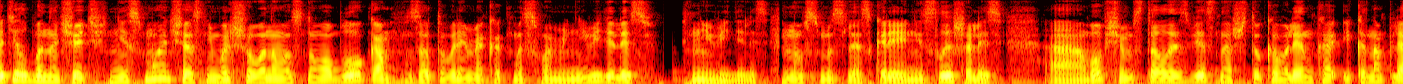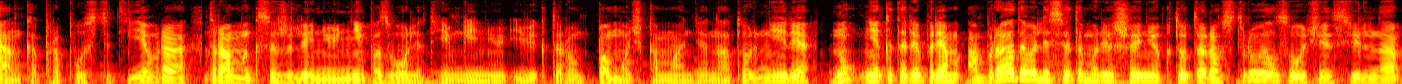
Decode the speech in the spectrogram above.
Хотел бы начать не с матча, а с небольшого новостного блока. За то время, как мы с вами не виделись, не виделись, ну в смысле скорее не слышались. А, в общем, стало известно, что Коваленко и Коноплянка пропустят Евро. Травмы, к сожалению, не позволят Евгению и Виктору помочь команде на турнире. Ну, некоторые прям обрадовались этому решению, кто-то расстроился очень сильно.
